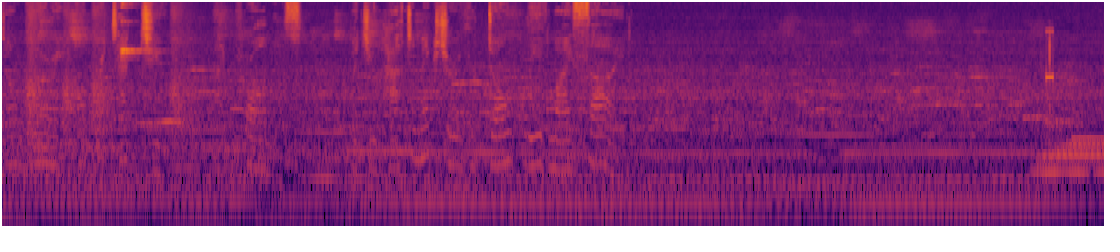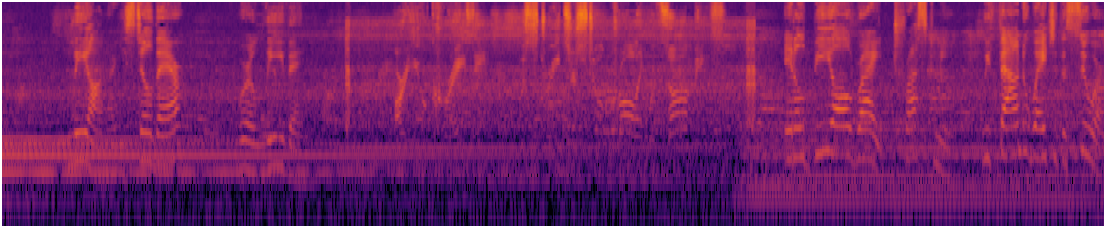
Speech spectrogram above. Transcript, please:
Don't worry, I'll protect you. I promise. But you have to make sure you don't leave my side. Leon, are you still there? We're leaving. Are you crazy? The streets are still crawling with zombies. It'll be all right, trust me. We found a way to the sewer.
